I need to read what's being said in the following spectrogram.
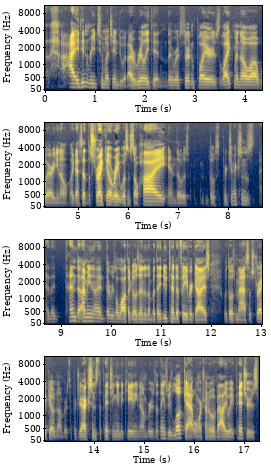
uh, I didn't read too much into it. I really didn't. There were certain players like Manoah where, you know, like I said, the strikeout rate wasn't so high, and those those projections they tend to. I mean, I, there was a lot that goes into them, but they do tend to favor guys with those massive strikeout numbers, the projections, the pitching indicating numbers, the things we look at when we're trying to evaluate pitchers.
